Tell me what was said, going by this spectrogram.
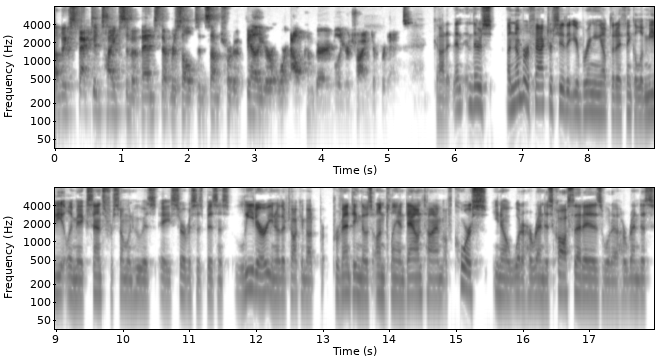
of expected types of events that result in some sort of failure or outcome variable you're trying to predict Got it. And, and, there's a number of factors here that you're bringing up that I think will immediately make sense for someone who is a services business leader. You know, they're talking about pre- preventing those unplanned downtime. Of course, you know, what a horrendous cost that is, what a horrendous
